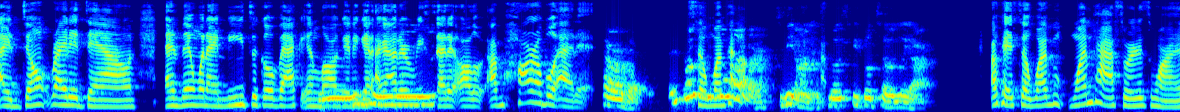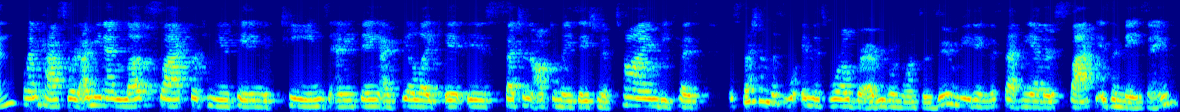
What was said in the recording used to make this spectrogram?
I don't write it down. And then when I need to go back and log mm-hmm. it again, I gotta mm-hmm. reset it all over. I'm horrible at it. Horrible. so one pa- are, to be honest. Most people totally are. Okay, so one 1Password is one. 1Password. I mean, I love Slack for communicating with teams, anything. I feel like it is such an optimization of time because especially in this in this world where everyone wants a Zoom meeting, this, that, and the other. Slack is amazing.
